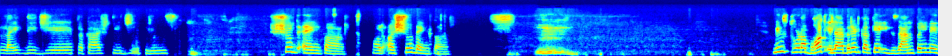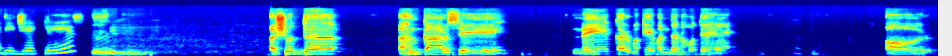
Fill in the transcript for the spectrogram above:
लाइट दीजिए प्रकाश दीजिए प्लीज़ शुद्ध अहंकार और अशुद्ध अहंकार. हम्म। मीन्स थोड़ा बहुत इलेबोरेट करके एग्ज़ाम्पल में दीजिए प्लीज़ हम्म। अशुद्ध अहंकार से नए कर्म के बंधन होते हैं। और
